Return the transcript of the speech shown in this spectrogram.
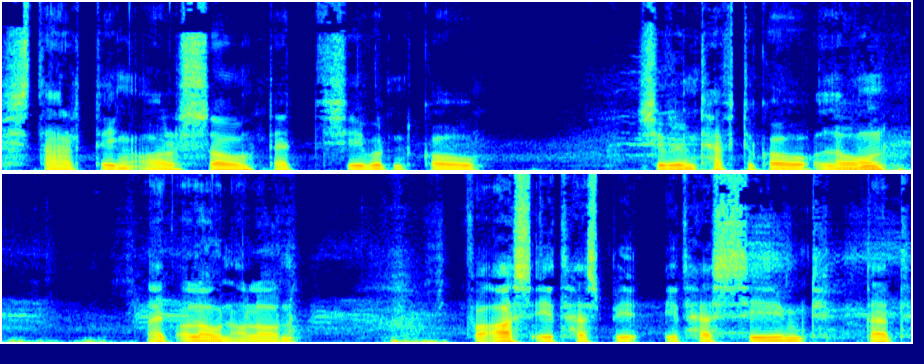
starting also that she wouldn't go she wouldn't have to go alone like alone alone. For us it has been it has seemed that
